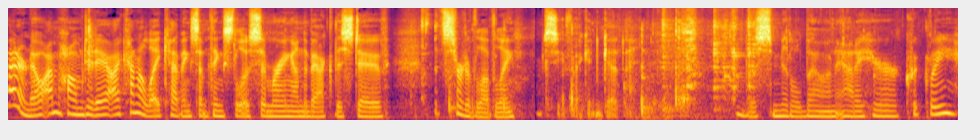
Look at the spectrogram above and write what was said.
I don't know. I'm home today. I kind of like having something slow simmering on the back of the stove. It's sort of lovely. Let's see if I can get this middle bone out of here quickly.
